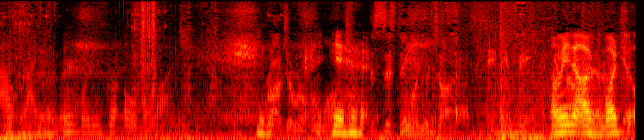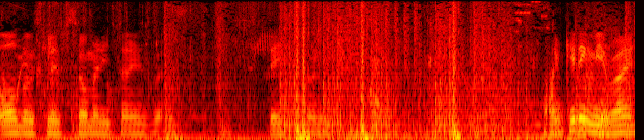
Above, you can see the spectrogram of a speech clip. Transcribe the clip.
Outrider reporting for Overwatch. Roger Overwatch. Yeah. Assisting on your target. I mean, I've watched all those clips so many times, but it's stays funny. You're Alright, kidding me, right?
